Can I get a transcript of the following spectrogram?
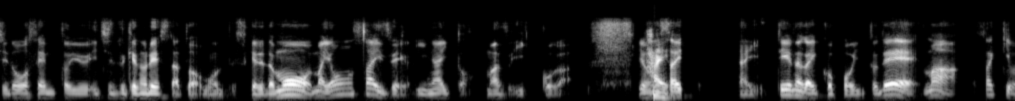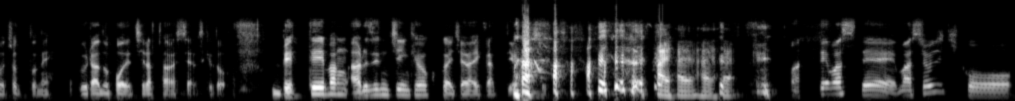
指導戦という位置づけのレースだとは思うんですけれども、まあ、4歳勢がいないと、まず1個が。4歳勢がいないっていうのが1個ポイントで、まあ、さっきもちょっとね、裏の方でちらっと話したんですけど、別邸版アルゼンチン共和国会じゃないかっていう話。はいはいはいはい。まあ、してまして、まあ、正直こ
